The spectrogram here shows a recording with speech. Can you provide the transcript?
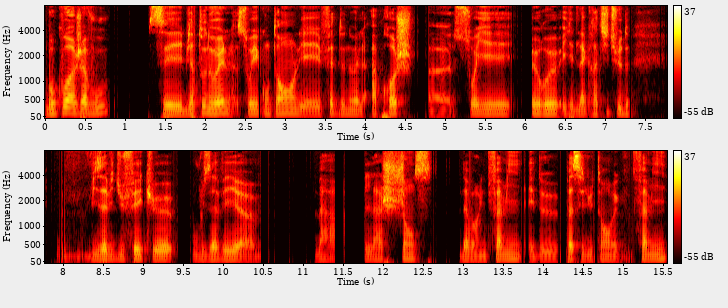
Bon courage à vous, c'est bientôt Noël, soyez contents, les fêtes de Noël approchent, euh, soyez heureux, ayez de la gratitude vis-à-vis du fait que vous avez euh, bah, la chance d'avoir une famille et de passer du temps avec votre famille.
